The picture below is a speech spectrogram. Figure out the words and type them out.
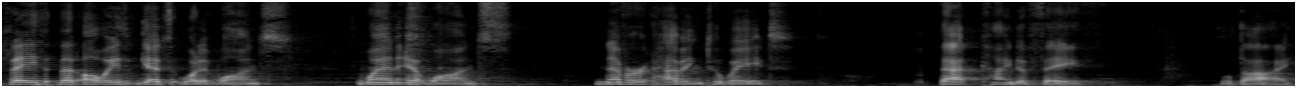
faith that always gets what it wants, when it wants, never having to wait, that kind of faith will die.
